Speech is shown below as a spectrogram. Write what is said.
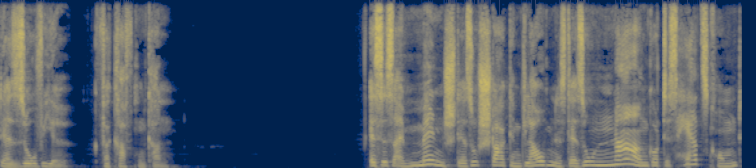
der so viel verkraften kann. Es ist ein Mensch, der so stark im Glauben ist, der so nah an Gottes Herz kommt,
